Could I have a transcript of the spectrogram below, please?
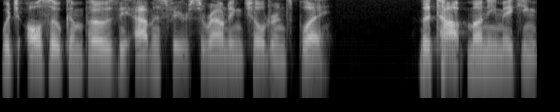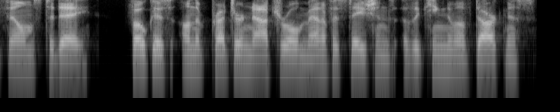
which also compose the atmosphere surrounding children's play. The top money making films today focus on the preternatural manifestations of the kingdom of darkness.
